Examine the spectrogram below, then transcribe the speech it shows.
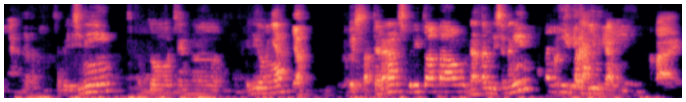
ya. Sampai di sini untuk channel videonya Wis perjalanan spiritual tahu datang disenengin, pergi dikangenin. Bye.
